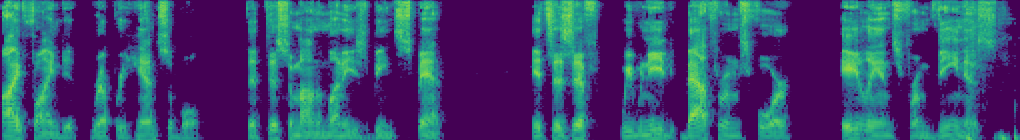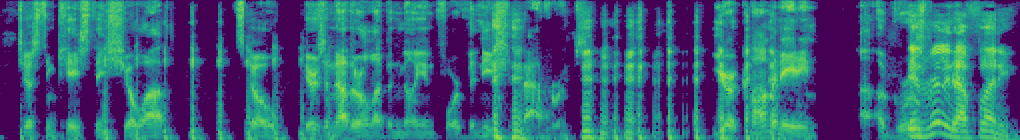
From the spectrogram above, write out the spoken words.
I find it reprehensible that this amount of money is being spent. It's as if we need bathrooms for aliens from Venus just in case they show up. So here's another 11 million for Venetian bathrooms. You're accommodating a group. It's really that, not funny.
